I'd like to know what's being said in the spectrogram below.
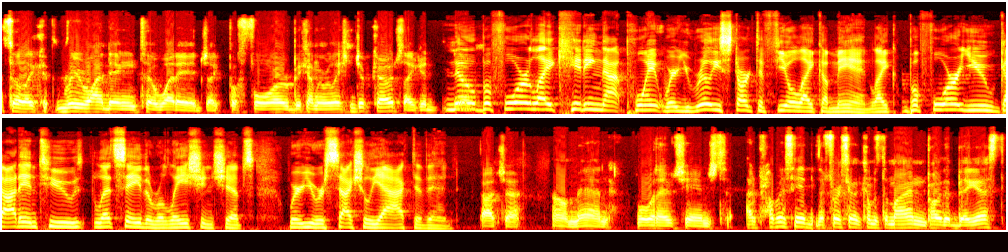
So, like rewinding to what age? Like before becoming a relationship coach? Like, no, know. before like hitting that point where you really start to feel like a man. Like before you got into, let's say, the relationships where you were sexually active in. Gotcha. Oh man, what would I have changed? I'd probably say the first thing that comes to mind, and probably the biggest,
